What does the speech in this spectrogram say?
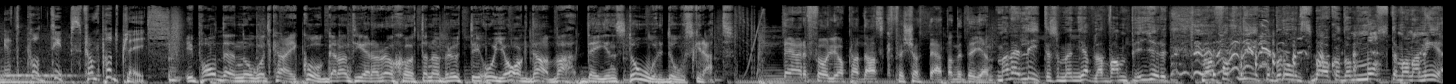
Ett poddtips från Podplay. I podden Något Kaiko garanterar östgötarna Brutti och jag, Davva, dig en stor dos skratt. Där följer jag pladask för köttätandet igen. Man är lite som en jävla vampyr. Man har fått lite blodsmak och då måste man ha mer.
